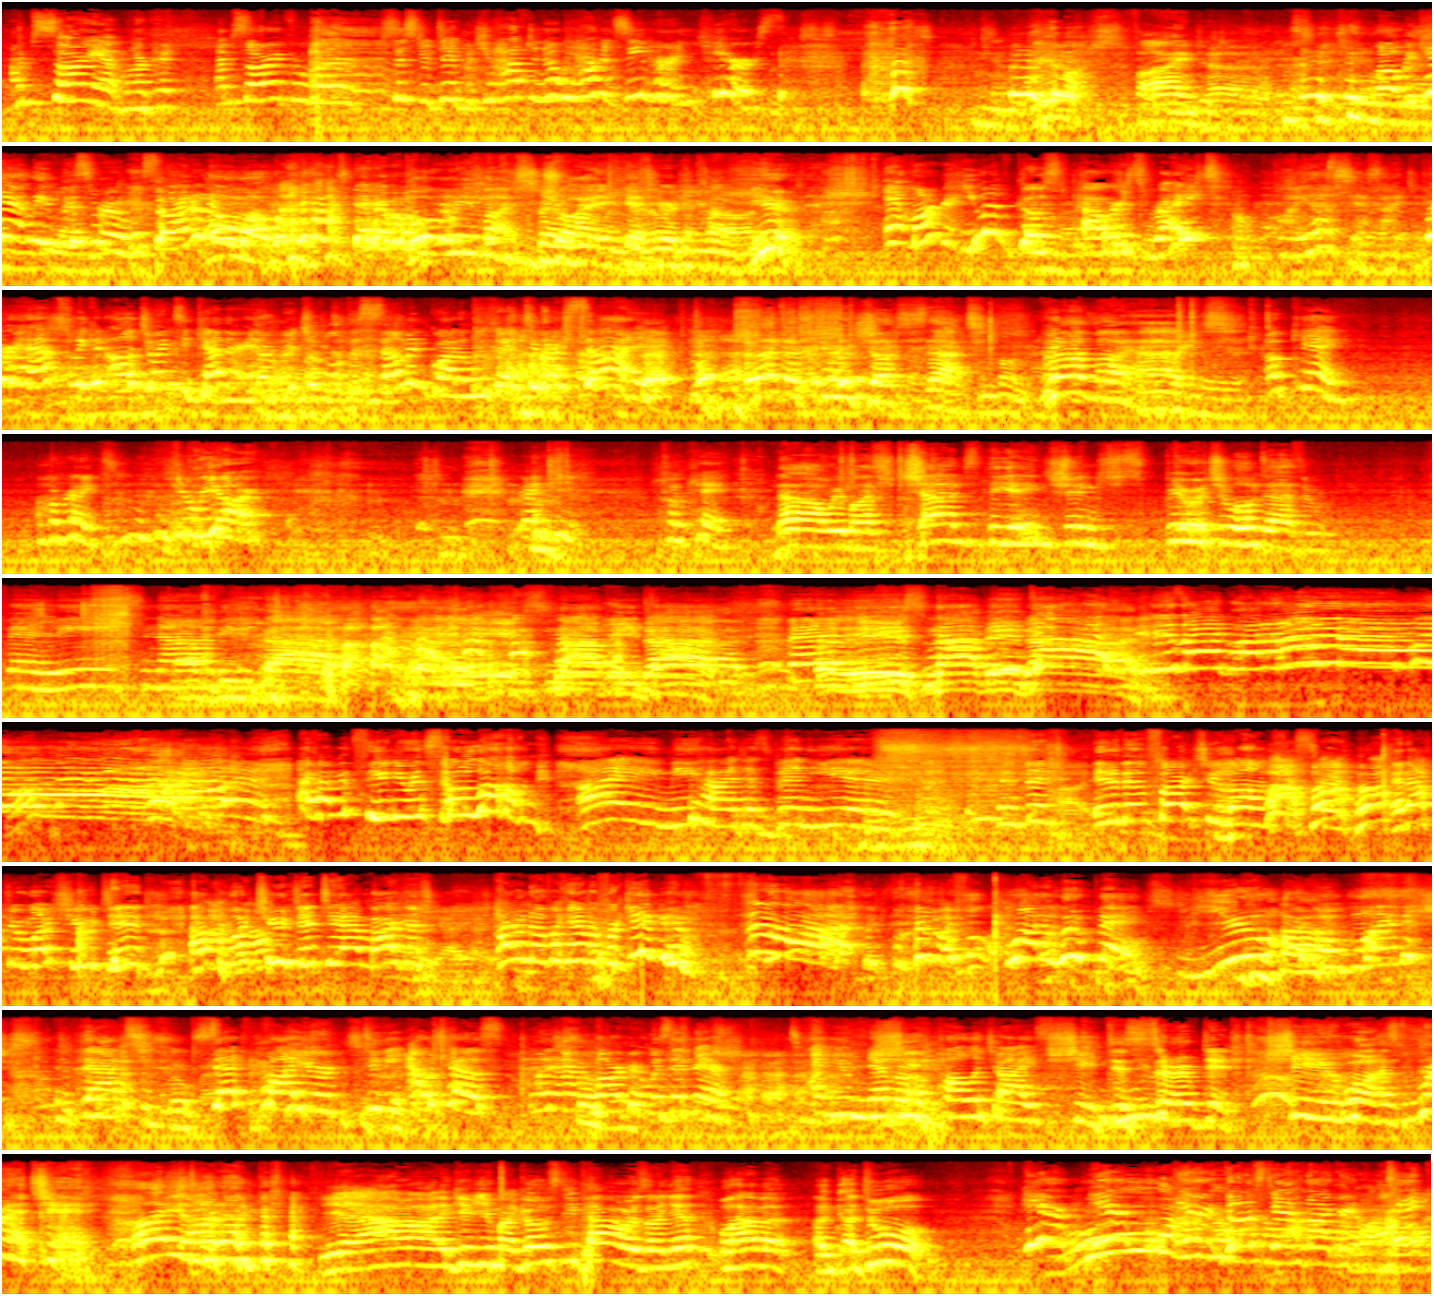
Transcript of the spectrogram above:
I'm sorry, Aunt Margaret. I'm sorry for what our sister did, but you have to know we haven't seen her in years. We must find her. Uh, well, we can't leave this room, so I don't know oh. what we're gonna do. But we must try and get her to come here. Aunt Margaret, you have ghost powers, right? Oh, oh, yes, yes, I do. Perhaps we could all join together in a ritual to summon Guadalupe to our side. Let us do just that. Grab my hands. Okay. All right. Here we are. Ready? Okay. Now we must chant the ancient spiritual death. Feliz Navidad. Feliz Navidad. Feliz Navidad. It is our Guadalupe. I haven't seen you in so long. Ay, mija, it has been years. It's been, it has been far too long, sister. And after what you did, after what you did to Aunt Margaret, I don't know if I can ever forgive you. Ah! Guadalupe, you are the one that set fire to the outhouse when Aunt Margaret was in there. And you never apologized. She deserved it. She was wretched. I oughta. Yeah, I'm gonna give you my ghosty powers on you. We'll have a, a, a duel. Here, here, here, Ghost Aunt Margaret, take,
